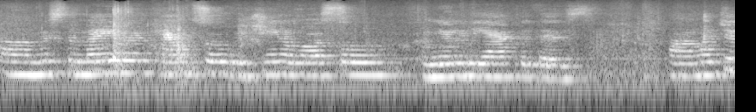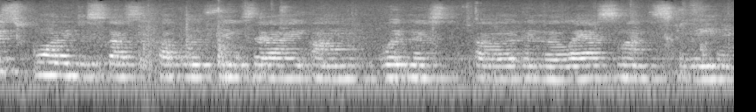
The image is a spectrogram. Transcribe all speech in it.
Uh, Mr. Mayor, Council, Regina Russell, community activists. Um, I just want to discuss a couple of things that I um, witnessed uh, in the last month's meeting.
